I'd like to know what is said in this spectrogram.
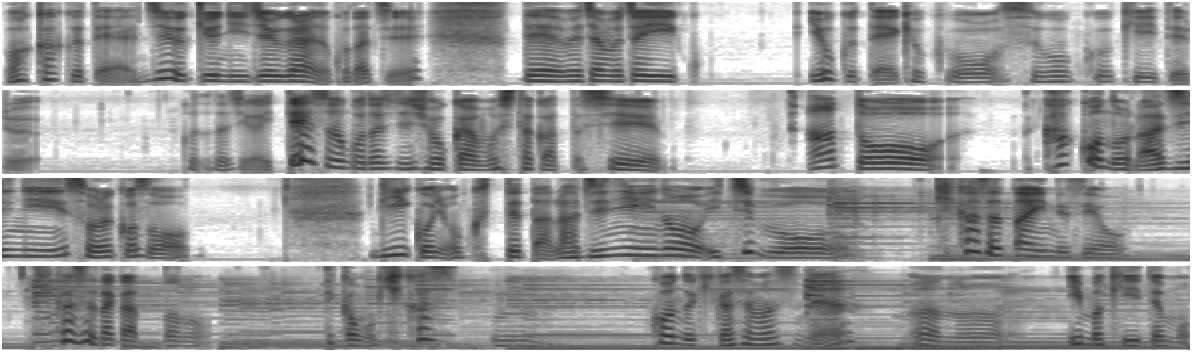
若くて19、20ぐらいの子たちでめちゃめちゃいい、良くて曲をすごく聴いてる子たちがいて、その子たちに紹介もしたかったし、あと、過去のラジニー、それこそリーコに送ってたラジニーの一部を聞かせたいんですよ。聞かせたかったの。てかもう聞かせ、うん。今度聞かせますね。あの、今聞いても、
